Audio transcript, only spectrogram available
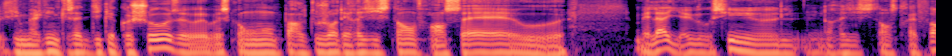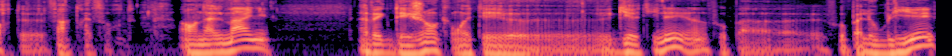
j'imagine que ça te dit quelque chose, euh, parce qu'on parle toujours des résistants français. Euh, mais là, il y a eu aussi euh, une résistance très forte, enfin très forte, en Allemagne, avec des gens qui ont été guillotinés. Hein, faut pas, faut pas l'oublier.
